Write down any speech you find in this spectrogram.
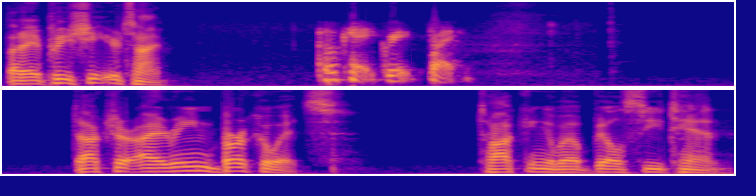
but I appreciate your time. Okay, great. Bye. Dr. Irene Berkowitz talking about Bill C 10.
